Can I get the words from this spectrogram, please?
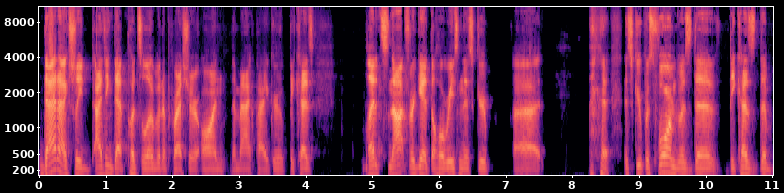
that actually, I think that puts a little bit of pressure on the Magpie group because let's not forget the whole reason this group uh, this group was formed was the because the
